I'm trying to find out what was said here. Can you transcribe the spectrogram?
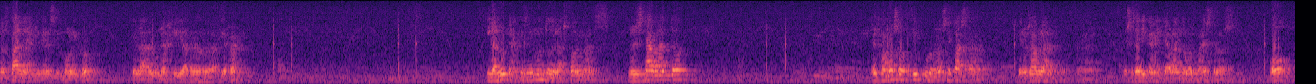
¿nos vale a nivel simbólico que la Luna gire alrededor de la Tierra? Y la Luna, que es el mundo de las formas, nos está hablando, el famoso círculo no se pasa, que nos hablan eh, esotéricamente hablando los maestros, o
